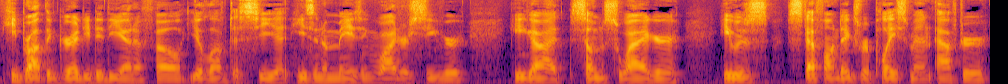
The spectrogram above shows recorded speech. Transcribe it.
He brought the Griddy to the NFL. You love to see it. He's an amazing wide receiver. He got some swagger. He was Stefon Diggs' replacement after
